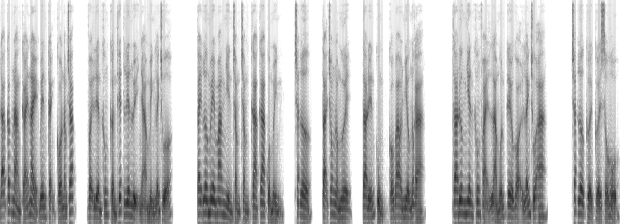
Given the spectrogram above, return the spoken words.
đã các nàng cái này bên cạnh có năm chắc, vậy liền không cần thiết liên lụy nhà mình lanh chúa. Tay lơ mê mang nhìn chằm chằm ca ca của mình chắc lơ tại trong lòng ngươi, ta đến cùng có bao nhiêu ngốc ca? Ta đương nhiên không phải là muốn kêu gọi lãnh chúa a. Chắc lơ cười cười xấu hổ.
